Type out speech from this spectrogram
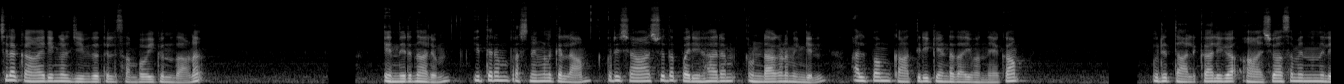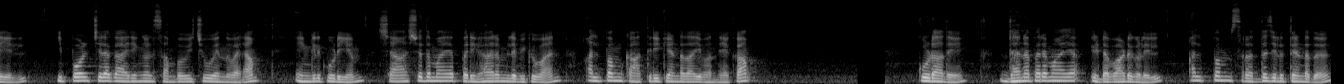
ചില കാര്യങ്ങൾ ജീവിതത്തിൽ സംഭവിക്കുന്നതാണ്. എന്നിരുന്നാലും ഇത്തരം പ്രശ്നങ്ങൾക്കെല്ലാം ഒരു ശാശ്വത പരിഹാരം ഉണ്ടാകണമെങ്കിൽ അല്പം കാത്തിരിക്കേണ്ടതായി വന്നേക്കാം. ഒരു താൽക്കാലിക ആശ്വാസം എന്ന നിലയിൽ ഇപ്പോൾ ചില കാര്യങ്ങൾ സംഭവിച്ചു എന്ന് വരാം. എങ്കിൽ കൂടിയും ശാശ്വതമായ പരിഹാരം ലഭിക്കുവാൻ അല്പം കാത്തിരിക്കേണ്ടതായി വന്നേക്കാം. കൂടാതെ ധനപരമായ ഇടപാടുകളിൽ അല്പം ശ്രദ്ധ ചെലുത്തേണ്ടത്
